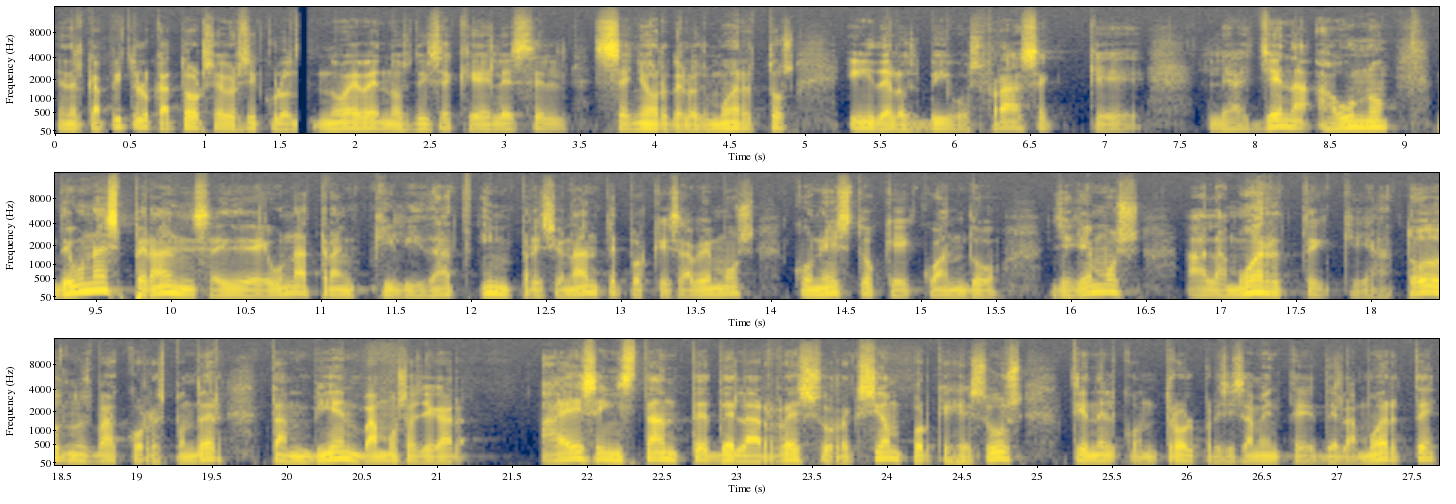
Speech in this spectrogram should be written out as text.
en el capítulo 14, versículo 9, nos dice que Él es el Señor de los muertos y de los vivos. Frase que le llena a uno de una esperanza y de una tranquilidad impresionante porque sabemos con esto que cuando lleguemos a la muerte que a todos nos va a corresponder, también vamos a llegar a ese instante de la resurrección, porque Jesús tiene el control precisamente de la muerte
